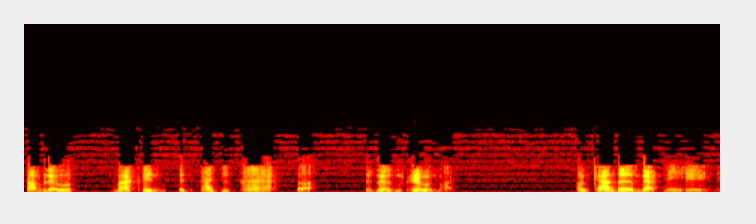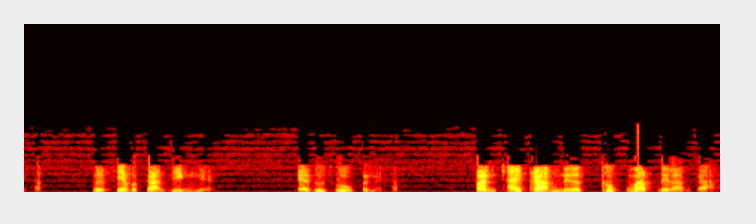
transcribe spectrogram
ความเร็วมากขึ้นเป็นห้าจุดห้าก็จะเดินเร็วหน่อย ผลการเดินแบบนี้เองนะครับ เมื่อเทียบกับการวิ่งเนี่ยอย่าดูถูกกันนะครับ มันใช้กล้ามเนื้อทุกมัดในร่างกาย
